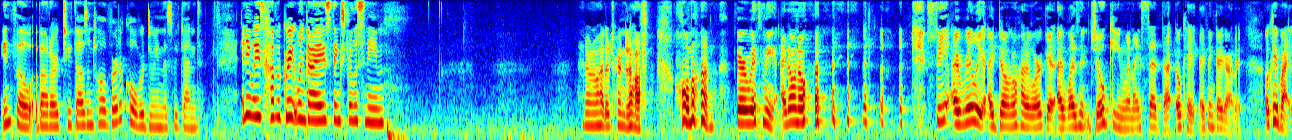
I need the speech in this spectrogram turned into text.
info about our 2012 vertical we're doing this weekend. Anyways, have a great one, guys. Thanks for listening. I don't know how to turn it off. Hold on. Bear with me. I don't know. See, I really I don't know how to work it. I wasn't joking when I said that. Okay, I think I got it. Okay, bye.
